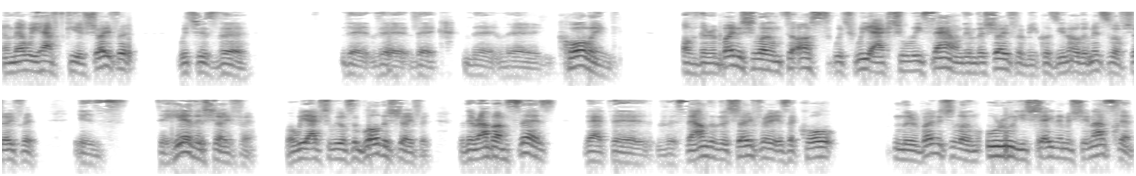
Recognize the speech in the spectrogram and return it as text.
And then we have Tkiyah Shofar, which is the, the, the, the, the, the calling of the Ribono Shel Olam to us, which we actually sound in the shofar, because you know the mitzvah of shofar is to hear the shofar, but we actually also blow the shofar. But the Rambam says that the, the sound of the shofar is a call from the Ribono Shel Olam, Uru Yishayim Mishinaschem,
